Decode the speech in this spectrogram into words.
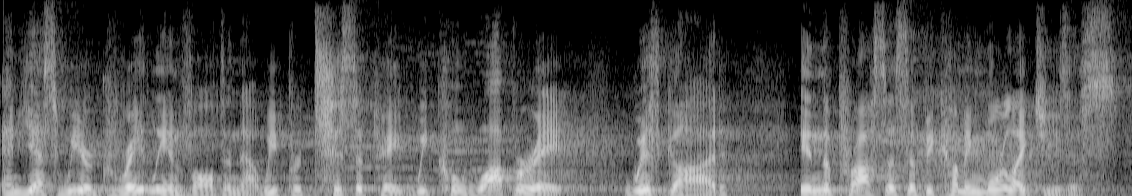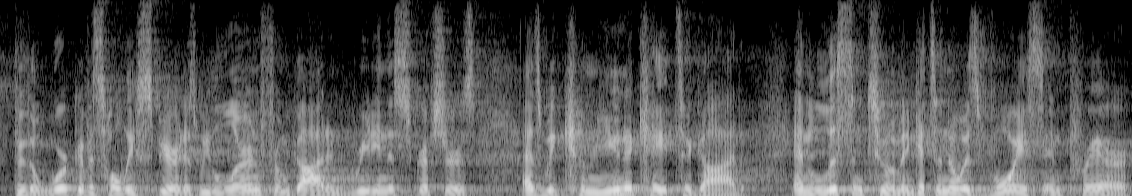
And yes, we are greatly involved in that. We participate, we cooperate with God in the process of becoming more like Jesus through the work of His Holy Spirit as we learn from God and reading the scriptures, as we communicate to God and listen to Him and get to know His voice in prayer.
